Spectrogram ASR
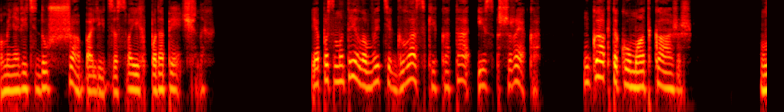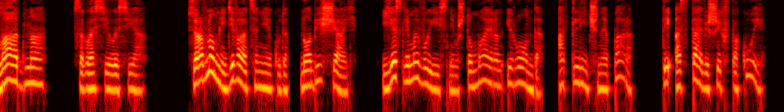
У меня ведь душа болит за своих подопечных. Я посмотрела в эти глазки кота из Шрека. «Ну как такому откажешь? Ладно, согласилась я. Все равно мне деваться некуда, но обещай, если мы выясним, что Майрон и Ронда — отличная пара, ты оставишь их в покое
